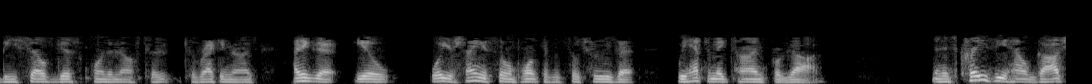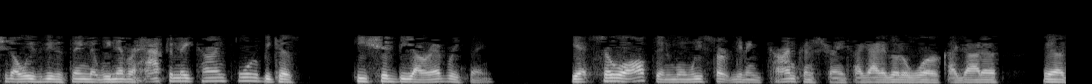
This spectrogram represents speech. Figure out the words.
Be self-disciplined enough to to recognize. I think that you know what you're saying is so important because it's so true. Is that we have to make time for God, and it's crazy how God should always be the thing that we never have to make time for because He should be our everything. Yet so often when we start getting time constraints, I got to go to work, I got to you know,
